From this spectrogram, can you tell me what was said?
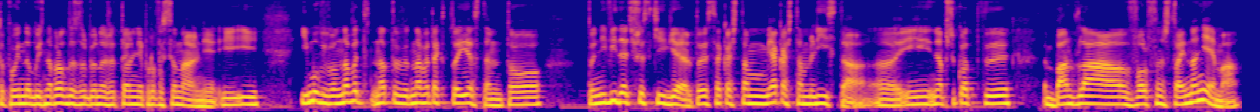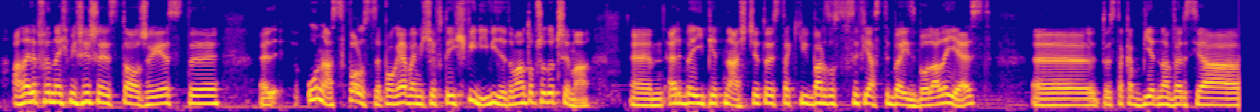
to powinno być naprawdę zrobione rzetelnie, profesjonalnie i, i, i mówię wam, nawet, nawet jak tutaj jestem, to to nie widać wszystkich gier. To jest jakaś tam, jakaś tam lista e, i na przykład y, bandla Wolfensteina nie ma. A najlepsze, najśmieszniejsze jest to, że jest y, e, u nas w Polsce, pojawia mi się w tej chwili, widzę, to mam to przed oczyma. RBI 15 to jest taki bardzo syfiasty baseball, ale jest. E, to jest taka biedna wersja,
